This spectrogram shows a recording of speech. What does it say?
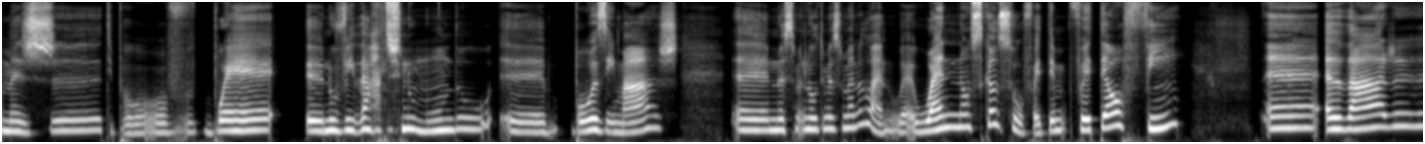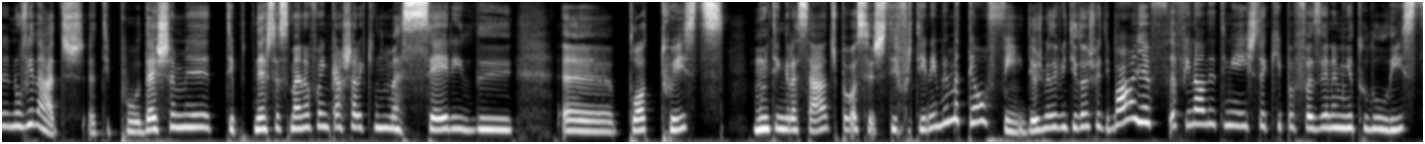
mas uh, tipo, houve bué uh, novidades no mundo, uh, boas e más, na, na, última semana do ano. O ano não se cansou, foi, até, foi até ao fim a dar novidades. tipo, deixa-me, tipo, nesta semana vou encaixar aqui uma série de plot twists muito engraçados para vocês se divertirem, mesmo até ao fim. 2022 foi tipo, olha, afinal eu tinha isto aqui para fazer na minha to-do list,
